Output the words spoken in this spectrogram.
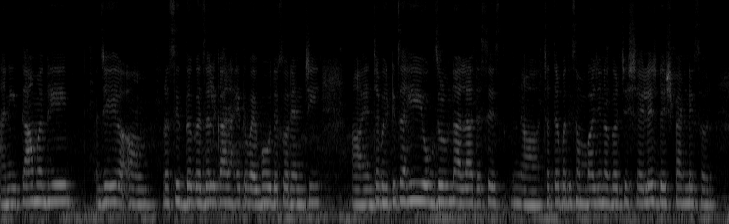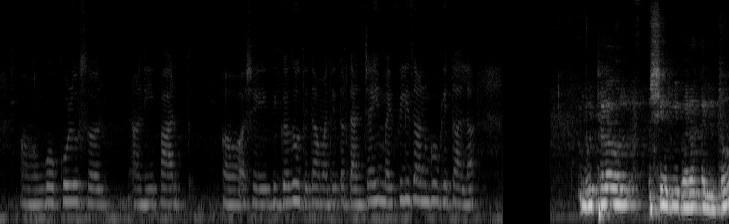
आणि त्यामध्ये जे प्रसिद्ध गझलकार आहेत वैभव देसोर यांची यांच्या भेटीचाही योग जुळून आला. तसेच छत्रपती संभाजीनगरचे शैलेश देशपांडे सर गोकुळ सर आणि पार्थ असे दिग्गज होते त्यामध्ये. तर त्यांच्याही मैफिलीचा अनुभव घेता आला. विठ्ठलावर शेर मी बऱ्याचदा लिहितो.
